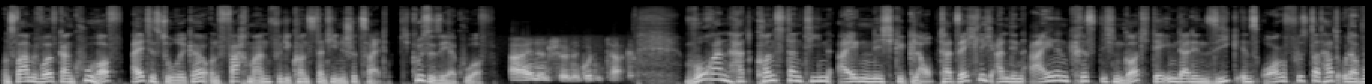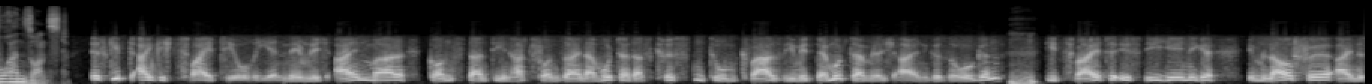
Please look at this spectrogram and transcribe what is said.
Und zwar mit Wolfgang Kuhoff, Althistoriker und Fachmann für die konstantinische Zeit. Ich grüße Sie, Herr Kuhoff. Einen schönen guten Tag. Woran hat Konstantin eigentlich geglaubt? Tatsächlich an den einen christlichen Gott, der ihm da den Sieg ins Ohr geflüstert hat, oder woran sonst? Es gibt eigentlich zwei Theorien, nämlich einmal Konstantin hat von seiner Mutter das Christentum quasi mit der Muttermilch eingesogen. Mhm. Die zweite ist diejenige, im Laufe eines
